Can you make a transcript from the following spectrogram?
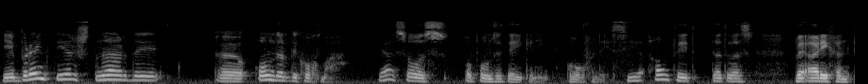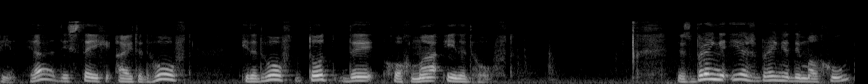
Je brengt eerst naar de, onder de chogma. Ja, zoals op onze tekening boven is. Zie je altijd, dat was bij Arichampin. Ja, die steeg uit het hoofd, in het hoofd, tot de Chogma in het hoofd. Dus breng, eerst breng je de malgoed,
